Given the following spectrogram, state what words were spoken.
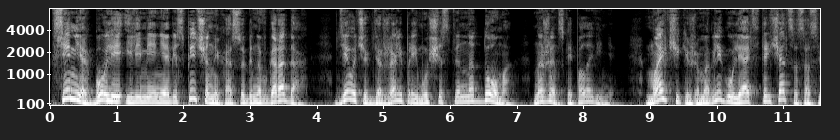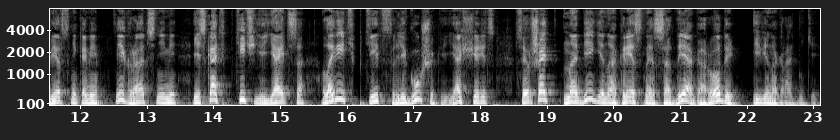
В семьях более или менее обеспеченных, особенно в городах, девочек держали преимущественно дома, на женской половине. Мальчики же могли гулять, встречаться со сверстниками, играть с ними, искать птичьи яйца, ловить птиц, лягушек и ящериц, совершать набеги на окрестные сады, огороды и виноградники.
